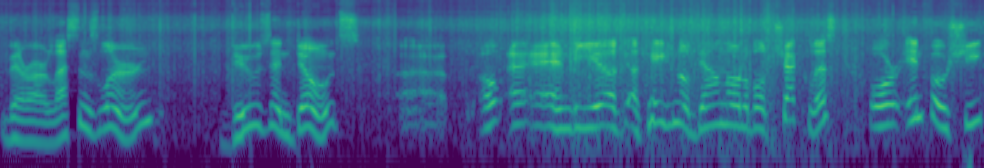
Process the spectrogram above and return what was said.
There are lessons learned, do's and don'ts, uh, oh, and the uh, occasional downloadable checklist or info sheet,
